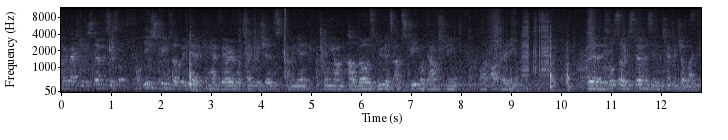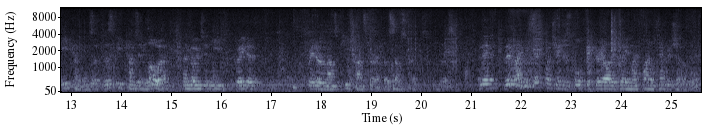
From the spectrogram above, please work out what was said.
coming back to the disturbances, these streams over here can have variable temperatures coming in depending on how those units upstream or downstream are operating. There's also a disturbance in the temperature of my feed coming in. So if this feed comes in lower, I'm going to need greater, greater amounts of heat transfer at those subsequent units. And then there might be set point changes called for periodically in my final temperature over there.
